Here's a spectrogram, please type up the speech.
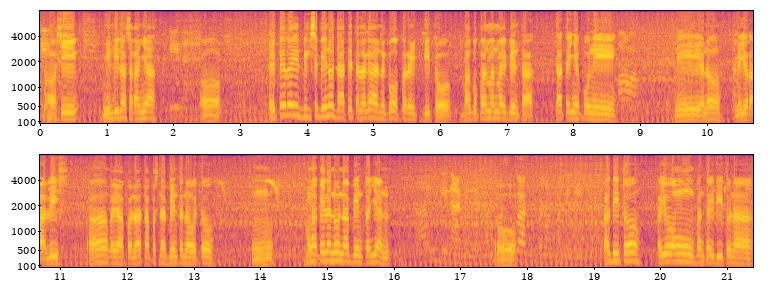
Hindi oh na. si hindi na sa kanya. Hindi na. Oh. Eh pero ibig sabihin no, dati talaga nag-ooperate dito bago pa man maibenta. Tatay niya po ni Oo. ni ano, Mayor Alice. Ah, kaya pala tapos nabenta na ho ito. Mm. Mga kailan ho nabenta niyan? Ah, hindi namin alam. Oo. Kasi bago pa lang kami dito. Ah, dito. Kayo ang bantay dito na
